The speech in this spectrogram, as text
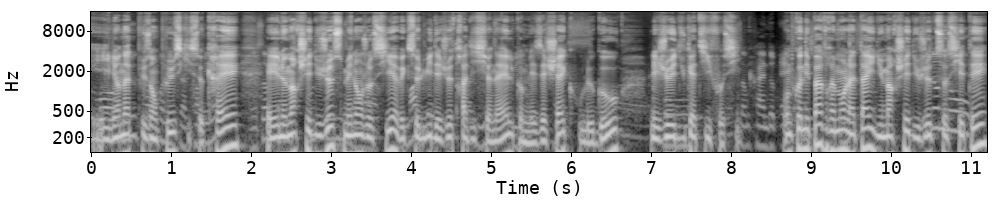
Il y en a de plus en plus qui se créent, et le marché du jeu se mélange aussi avec celui des jeux traditionnels comme les échecs ou le Go, les jeux éducatifs aussi. On ne connaît pas vraiment la taille du marché du jeu de société,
